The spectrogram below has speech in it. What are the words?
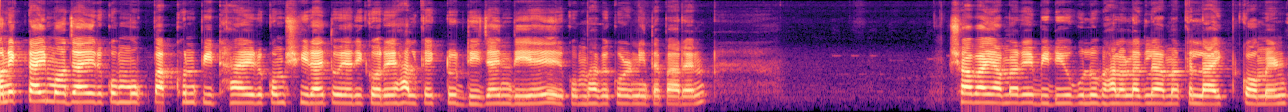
অনেকটাই মজা এরকম মুখ পাক্ষণ পিঠা, এরকম শিরায় তৈরি করে হালকা একটু ডিজাইন দিয়ে এরকমভাবে করে নিতে পারেন। সবাই আমার এই ভিডিওগুলো ভালো লাগলে আমাকে লাইক কমেন্ট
